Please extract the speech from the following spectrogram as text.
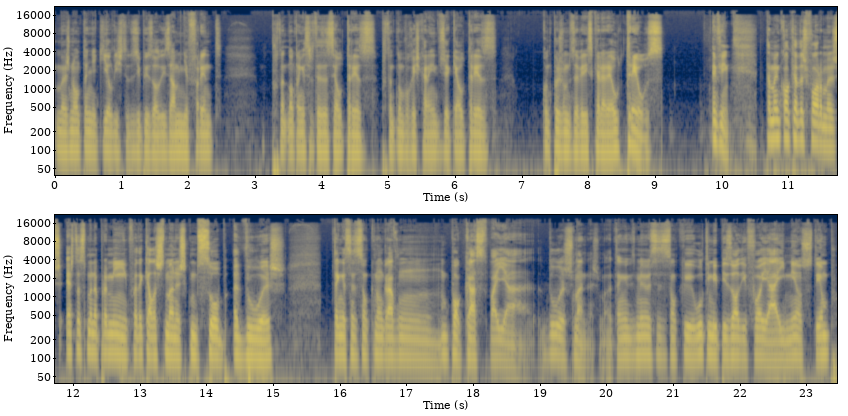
mas não tenho aqui a lista dos episódios à minha frente, portanto não tenho a certeza se é o 13, portanto não vou arriscar em dizer que é o 13, quando depois vamos a ver e se calhar é o 13. Enfim, também de qualquer das formas, esta semana para mim foi daquelas semanas que me soube a duas. Tenho a sensação que não gravo um, um podcast para aí há duas semanas. Tenho a mesma sensação que o último episódio foi há imenso tempo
